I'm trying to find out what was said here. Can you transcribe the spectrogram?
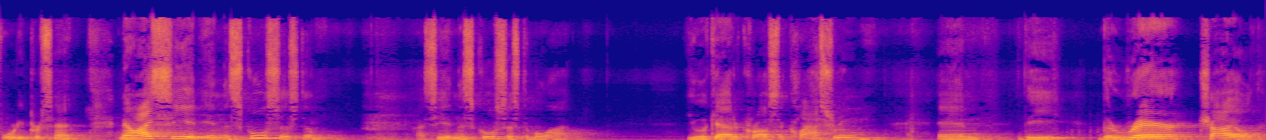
40%. Now, I see it in the school system I see it in the school system a lot. You look out across the classroom, and the, the rare child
